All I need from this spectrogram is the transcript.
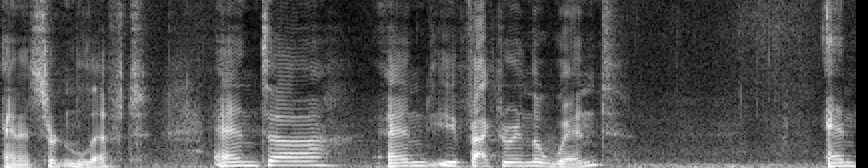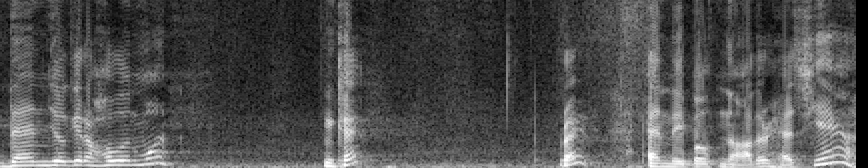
and a certain lift, and uh, and you factor in the wind, and then you'll get a hole in one. Okay." Right. And they both nod their heads. Yeah,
